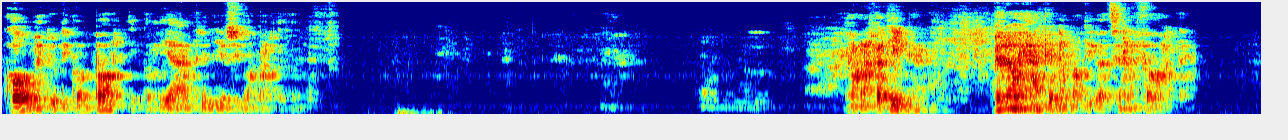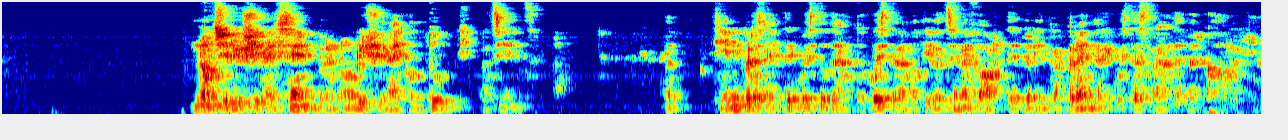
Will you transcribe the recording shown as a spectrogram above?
come tu ti comporti con gli altri, Dio si comporta con te. È una fatica, però è anche una motivazione forte. Non ci riuscirai sempre, non riuscirai con tutti, pazienza. Ma tieni presente questo dato, questa è la motivazione forte per intraprendere questa strada e percorrerla.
